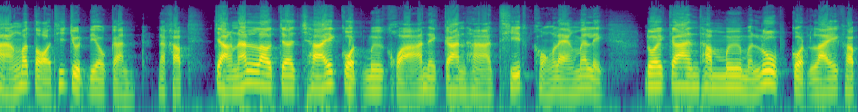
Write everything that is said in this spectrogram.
หางมาต่อที่จุดเดียวกันนะครับ จากนั้นเราจะใช้กดมือขวาในการหาทิศของแรงแม่เหล็ก โดยการทำมือเหมือนรูปกดไลค์ครับ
